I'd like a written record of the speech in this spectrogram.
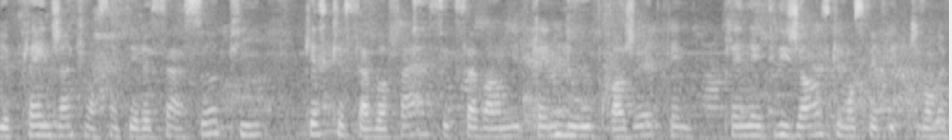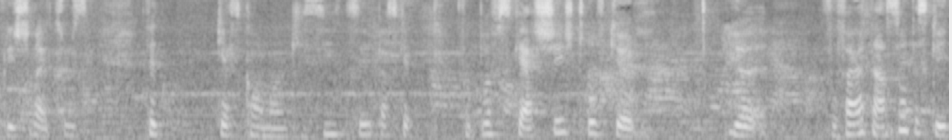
y a plein de gens qui vont s'intéresser à ça. Puis qu'est-ce que ça va faire? C'est que ça va emmener plein de nouveaux projets, plein, plein d'intelligences qui, vont se qui vont réfléchir là-dessus. Peut-être qu'est-ce qu'on manque ici, tu sais, parce qu'il ne faut pas se cacher. Je trouve que il faut faire attention parce qu'il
